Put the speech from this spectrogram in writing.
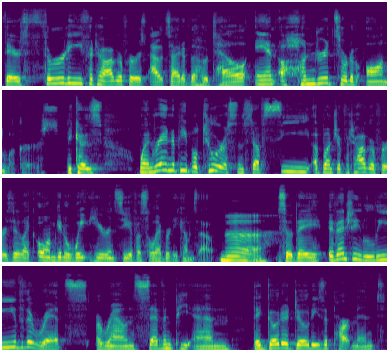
there's 30 photographers outside of the hotel and 100 sort of onlookers. Because when random people, tourists and stuff, see a bunch of photographers, they're like, oh, I'm going to wait here and see if a celebrity comes out. Ugh. So they eventually leave the Ritz around 7 p.m. They go to Dodi's apartment,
